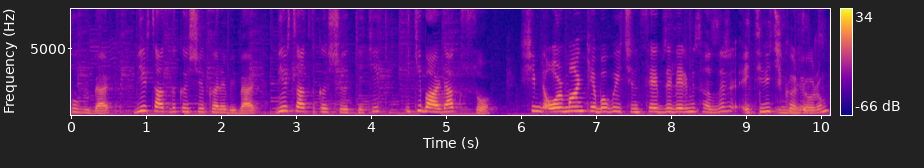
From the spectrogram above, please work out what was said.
pul biber, 1 tatlı kaşığı karabiber, 1 tatlı kaşığı kekik, 2 bardak su. Şimdi orman kebabı için sebzelerimiz hazır. Etini çıkarıyorum.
